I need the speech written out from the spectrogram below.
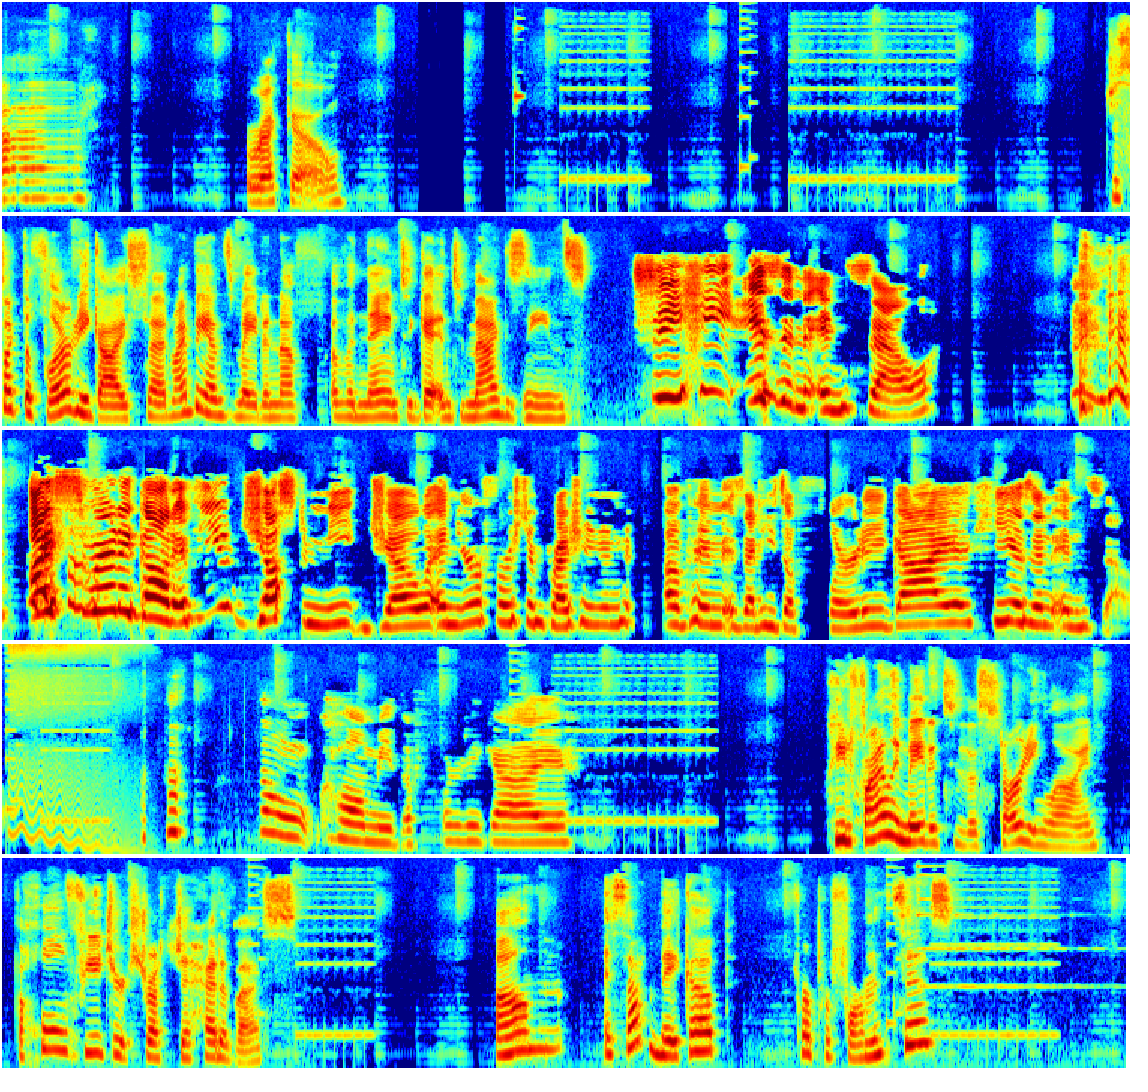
Uh, Reko. Just like the flirty guy said, my band's made enough of a name to get into magazines. See, he is an incel. I swear to God, if you just meet Joe and your first impression of him is that he's a flirty guy, he is an incel. Don't call me the flirty guy. He'd finally made it to the starting line. The whole future stretched ahead of us. Um, is that makeup for performances?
